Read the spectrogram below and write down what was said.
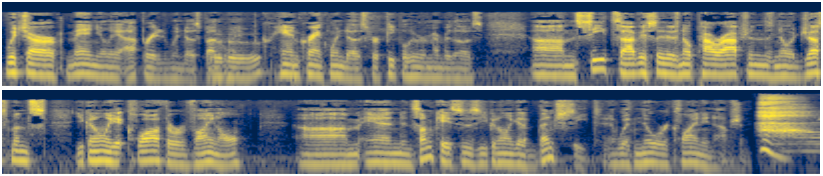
which are manually operated windows, by the way, hand crank windows for people who remember those. Um, seats, obviously, there's no power options, no adjustments. You can only get cloth or vinyl, um, and in some cases, you can only get a bench seat with no reclining option.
